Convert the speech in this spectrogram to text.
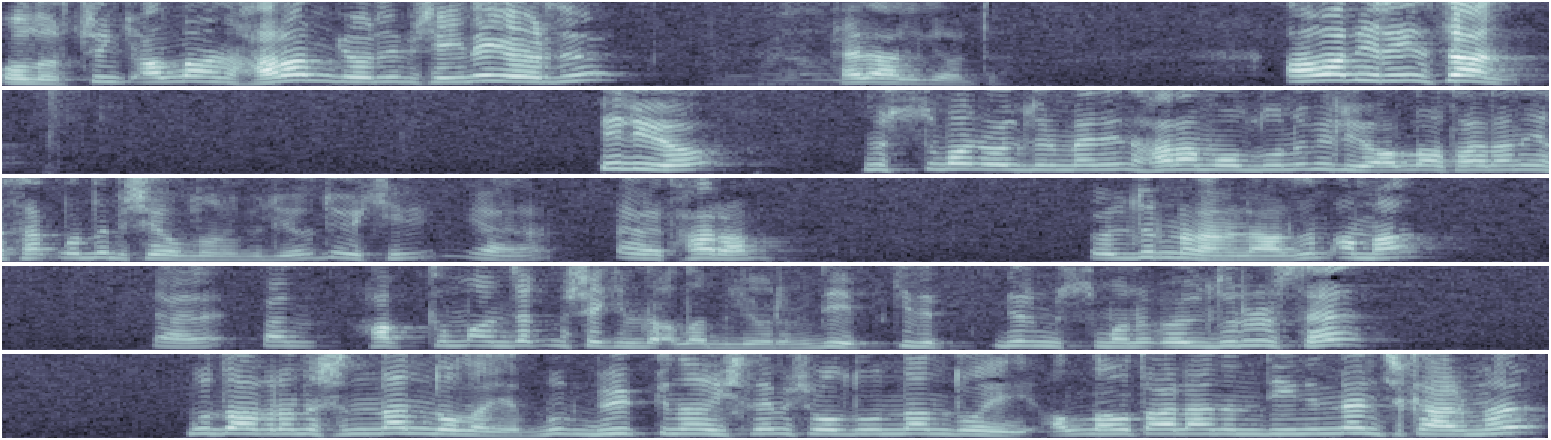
Olur. Çünkü Allah'ın haram gördüğü bir şeyi ne gördü? Helal gördü. Ama bir insan biliyor, Müslüman öldürmenin haram olduğunu biliyor. allah Teala'nın yasakladığı bir şey olduğunu biliyor. Diyor ki yani evet haram, öldürmemem lazım ama yani ben hakkımı ancak bu şekilde alabiliyorum deyip gidip bir Müslümanı öldürürse bu davranışından dolayı, bu büyük günah işlemiş olduğundan dolayı Allahu Teala'nın dininden çıkar mı?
